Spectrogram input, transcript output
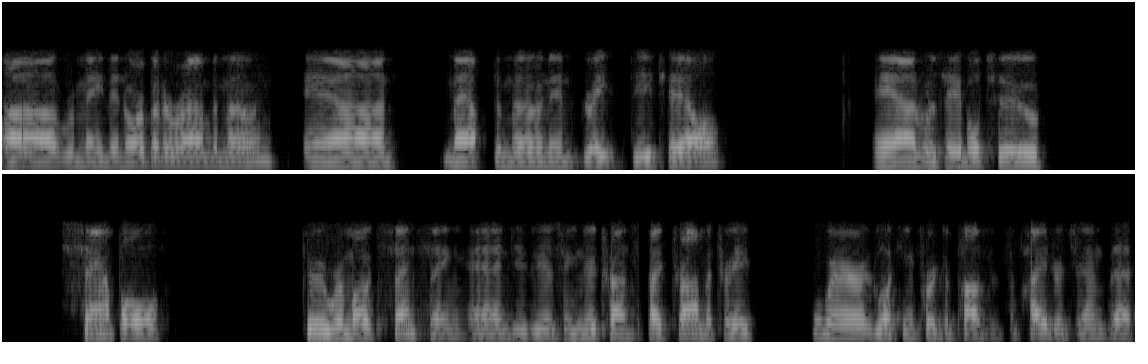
uh, remained in orbit around the moon and mapped the moon in great detail and was able to sample through remote sensing and using neutron spectrometry we're looking for deposits of hydrogen that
